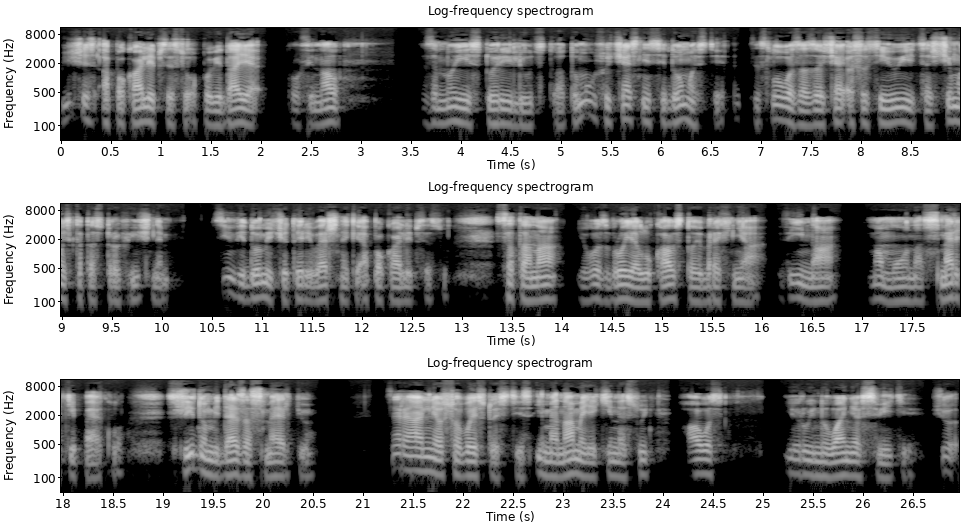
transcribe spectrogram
Більшість апокаліпсису оповідає про фінал земної історії людства, тому у сучасній свідомості це слово зазвичай асоціюється з чимось катастрофічним. Всім відомі чотири вершники апокаліпсису: сатана, його зброя лукавство і брехня, війна, мамона, смерть і пекло. Слідом іде за смертю. Це реальні особистості з іменами, які несуть хаос і руйнування в світі, що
